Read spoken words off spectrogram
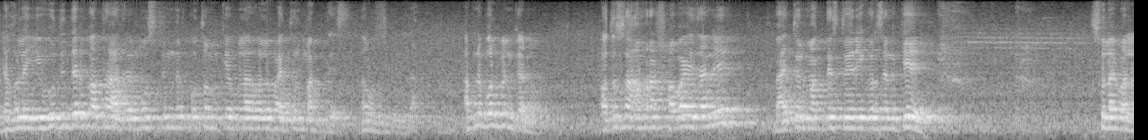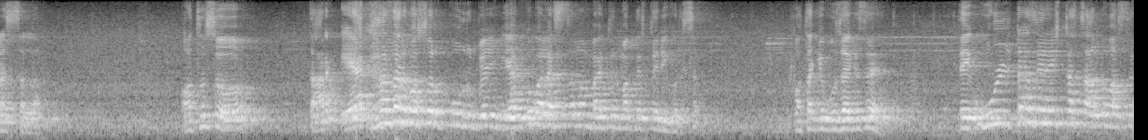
এটা হলো ইহুদিদের কথা যে মুসলিমদের প্রথম কেবলা হলো বাইতুল মাকদেস, নাউজুবিল্লাহ। আপনি বলবেন কেন? অথচ আমরা সবাই জানি বাইতুল মাকদেস তৈরি করেছেন কে? সুলাইম আল্লাহাল্লাম অথচ তার এক হাজার বছর পূর্বে ইয়াকুব আলাহিসাল্লাম বাইতুল মাকদেস তৈরি করেছেন। কথা কি বোঝা গেছে? তো এই উল্টা জিনিসটা চালু আছে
